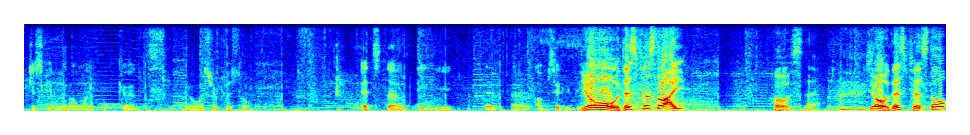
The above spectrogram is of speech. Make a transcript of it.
Just kidding, I don't like guns. Yo, what's your pistol? It's the the, the uh, obsidian. Yo, this pistol I. Oh snap. Yo, this pistol.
